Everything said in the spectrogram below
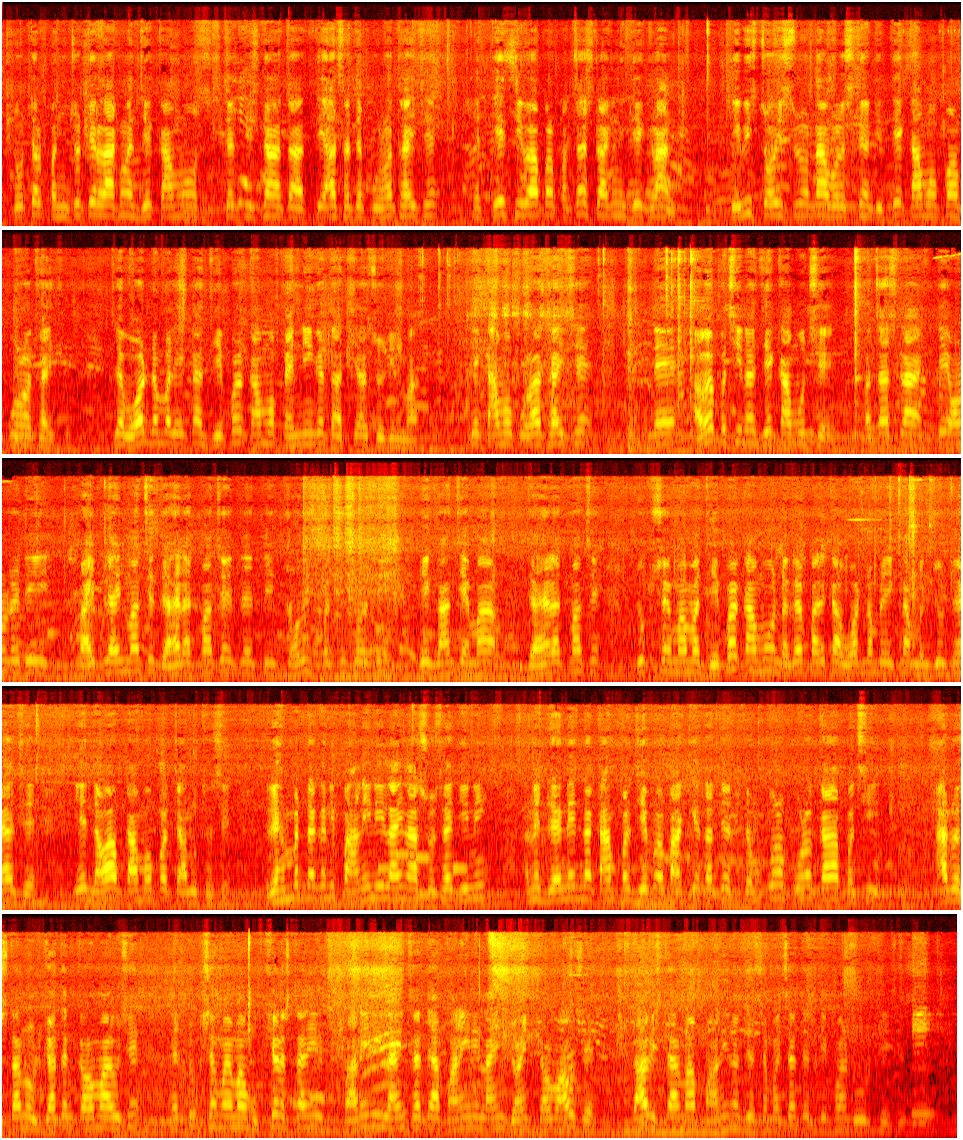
ટોટલ પંચોતેર લાખના જે કામો સિત્તેર ત્રીસના હતા તે આ સાથે પૂર્ણ થાય છે અને તે સિવાય પણ પચાસ લાખની જે ગ્રાન્ટ ત્રેવીસ ચોવીસના વર્ષની હતી તે કામો પણ પૂર્ણ થાય છે. એટલે વોર્ડ નંબર એકના જે પણ કામો પેન્ડિંગ હતા અત્યાર સુધીમાં તે કામો પૂરા થાય છે અને હવે પછીના જે કામો છે, પચાસ લાખ તે ઓલરેડી પાઇપલાઇનમાં છે, જાહેરાતમાં છે, એટલે તે ચોવીસ, પચીસ વર્ષની જે ગ્રાન્ટ છે એમાં જાહેરાતમાં છે. ટૂંક સમયમાં જે પણ કામો નગરપાલિકા વોર્ડ નંબર એકના મંજૂર થયા છે, એ નવા કામો પર ચાલુ થશે. રહેમતનગરની પાણીની લાઈન, આ સોસાયટીની અને ડ્રેનેજના કામ પર જે પણ બાકી હતા તે સંપૂર્ણ પૂર્ણ કર્યા પછી આ રસ્તાનું ઉદ્ઘાટન કરવામાં આવ્યું છે. અને ટૂંક સમયમાં મુખ્ય રસ્તાની પાણીની લાઇન સાથે આ પાણીની લાઈન જોઈન્ટ કરવામાં આવશે. તો આ વિસ્તારમાં પાણીનો જે સમસ્યા છે તે પણ દૂર થઈ જશે.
